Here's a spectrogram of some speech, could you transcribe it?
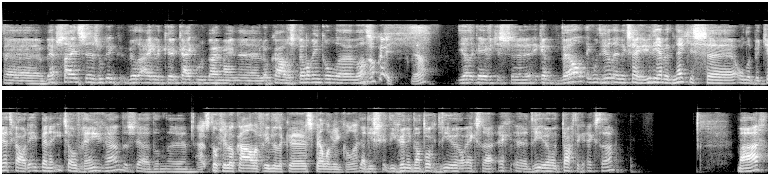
uh, websites uh, zoeken. Ik wilde eigenlijk uh, kijken hoe het bij mijn lokale spellenwinkel was. Oké, ja. Die had ik eventjes. ik heb wel, ik moet heel eerlijk zeggen, jullie hebben het netjes onder budget gehouden. Ik ben er iets overheen gegaan. Dus ja, dan. ja, dat is toch je lokale vriendelijke spellenwinkel, hè? Ja, die, die gun ik dan toch 3 euro extra. Echt, 3,80 euro extra. Maar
